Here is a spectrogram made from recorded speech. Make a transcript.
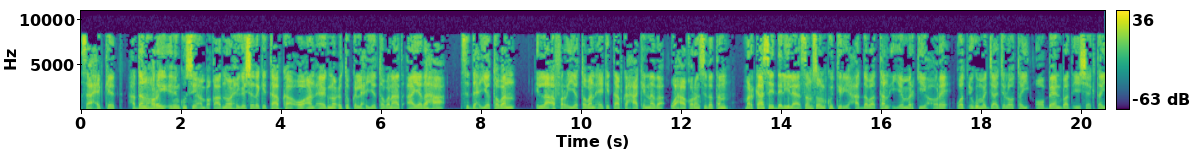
saaxiibkeed haddaan horay idinku sii ambaqaadno xigashada kitaabka oo aan eegno cutubka lix iyo tobanaad aayadaha saddex iyo toban ilaa afar iyo toban ee kitaabka xaakinnada waxaa qoran sida tan. Markaasay daliila samson ku tidhi haddaba tan iyo markii hore waad igu majaajilootay oo been baad ii sheegtay.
